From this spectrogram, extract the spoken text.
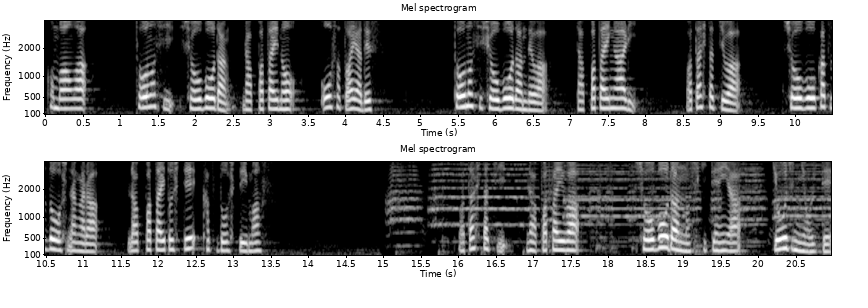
こんばんは。遠野市消防団ラッパ隊の大里彩です。遠野市消防団ではラッパ隊があり、私たちは消防活動をしながらラッパ隊として活動しています。私たちラッパ隊は消防団の式典や行事において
